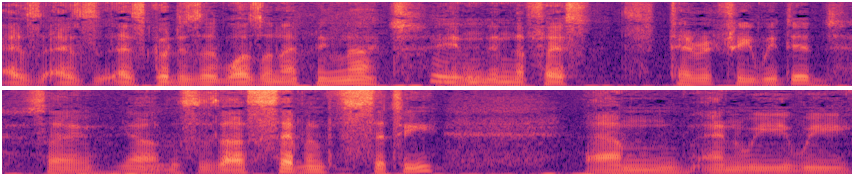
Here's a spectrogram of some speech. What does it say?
as, as, as good as it was on opening night in, in the first territory we did. So, yeah, this is our seventh city. Um, and we, we,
